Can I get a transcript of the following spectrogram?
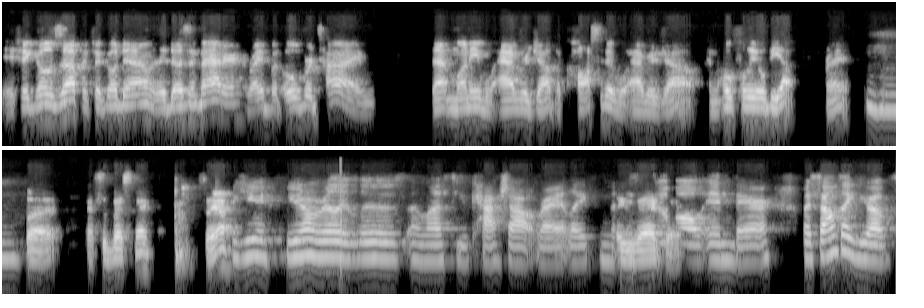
if it goes up, if it go down, it doesn't matter, right? But over time, that money will average out, the cost of it will average out, and hopefully it'll be up, right? Mm-hmm. But that's the best thing. So yeah, you you don't really lose unless you cash out, right? Like exactly all in there. But it sounds like you have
